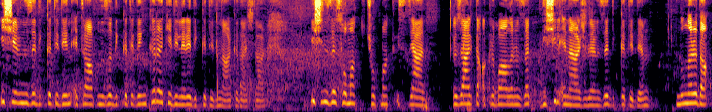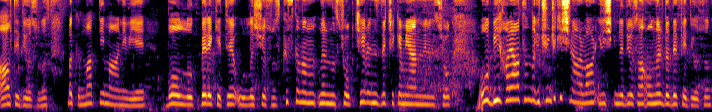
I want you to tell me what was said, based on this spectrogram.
İş yerinize dikkat edin, etrafınıza dikkat edin, kara kedilere dikkat edin arkadaşlar. İşinize somak, çokmak isteyen, özellikle akrabalarınıza, dişil enerjilerinize dikkat edin. Bunları da alt ediyorsunuz. Bakın maddi manevi bolluk, berekete ulaşıyorsunuz. Kıskananlarınız çok, çevrenizde çekemeyenleriniz çok. O bir hayatında üçüncü kişiler var ilişkimde diyorsan onları da def ediyorsun.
